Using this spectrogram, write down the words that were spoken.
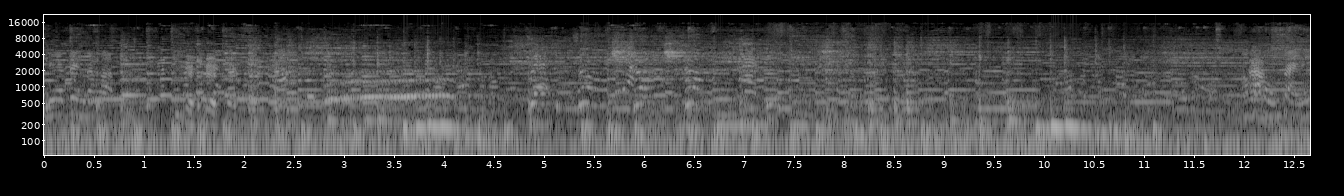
เนี่ยเป็นตลาดเอาถุงใส่นี่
